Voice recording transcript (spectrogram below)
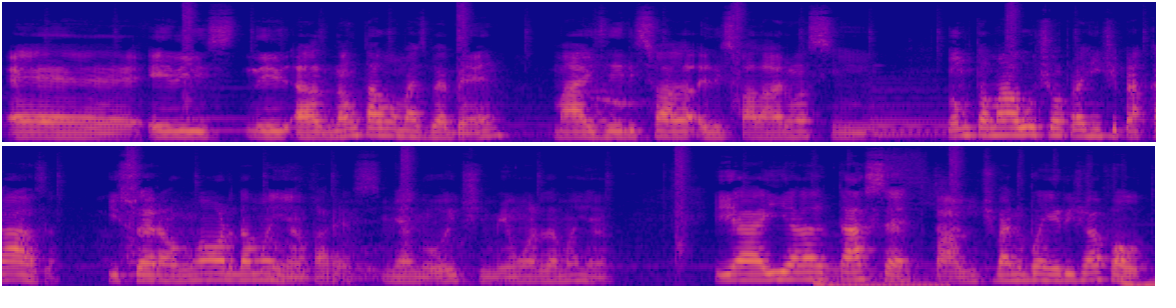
É, eles, eles, elas não estavam mais bebendo mas eles, eles falaram assim: vamos tomar a última pra gente ir pra casa? Isso era uma hora da manhã, parece. Meia-noite, meia hora da manhã. E aí ela tá certo, tá? A gente vai no banheiro e já volta.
